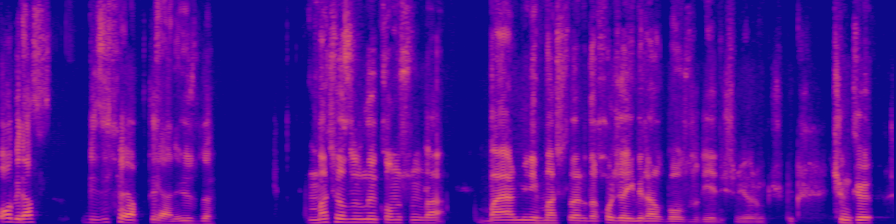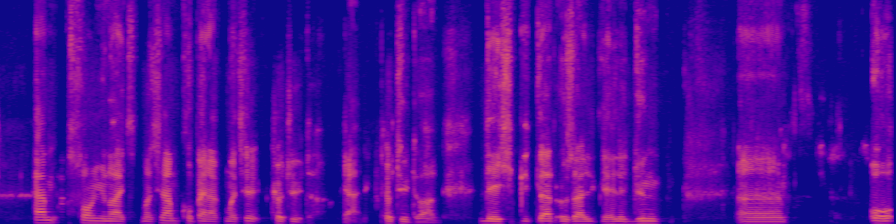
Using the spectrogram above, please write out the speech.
o biraz bizi şey yaptı yani üzdü. Maç hazırlığı konusunda Bayern Münih maçları da hocayı biraz bozdu diye düşünüyorum. Çünkü, çünkü hem son United maçı hem Kopenhag maçı kötüydü. Yani kötüydü abi. Değişiklikler özellikle hele dün e, o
